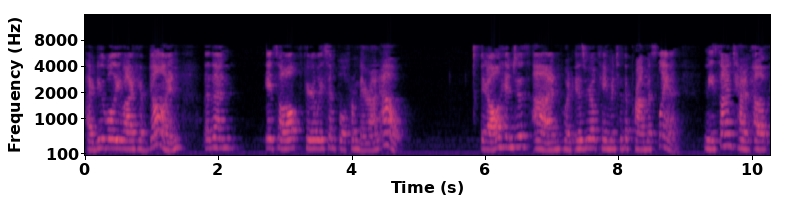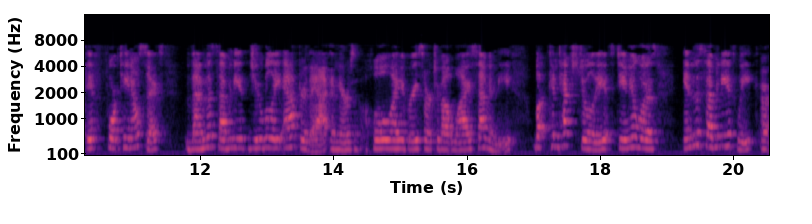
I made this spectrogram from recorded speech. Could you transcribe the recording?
I do believe I have done, then it's all fairly simple from there on out. It all hinges on when Israel came into the promised land. Nisan 10 of if 1406, then the 70th Jubilee after that, and there's a whole line of research about why 70. But contextually, it's Daniel was in the 70th week, uh,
